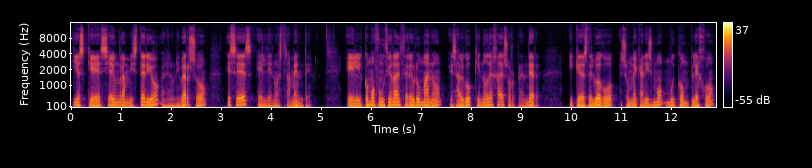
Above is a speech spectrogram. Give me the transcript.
Y es que si hay un gran misterio en el universo, ese es el de nuestra mente. El cómo funciona el cerebro humano es algo que no deja de sorprender y que desde luego es un mecanismo muy complejo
